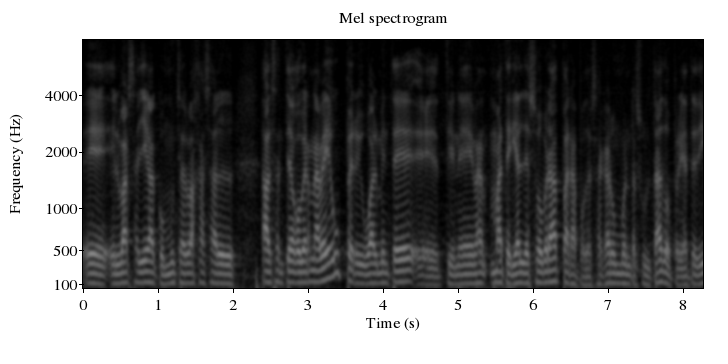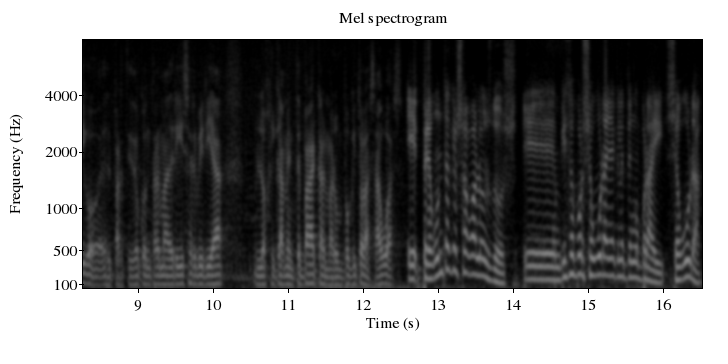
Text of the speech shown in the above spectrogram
eh, el Barça llega con muchas bajas al, al Santiago Bernabéu, pero igualmente eh, tiene material de sobra para poder sacar un buen resultado, pero ya te digo, el partido contra el Madrid serviría lógicamente para calmar un poquito las aguas. pregunta que os hago a los dos. empiezo por Segura ya que le tengo por ahí. Segura,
